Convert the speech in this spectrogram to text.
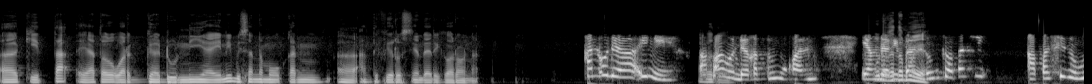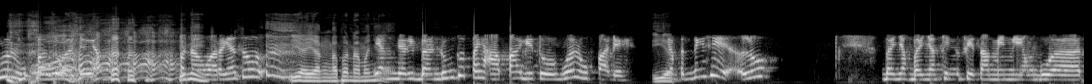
eh, kita ya atau warga dunia ini bisa nemukan eh, antivirusnya dari corona? Kan udah ini, Apa apa, udah ketemu kan? Yang Udah dari ya? Bandung tuh apa sih? Apa sih tuh gue lupa tuh Oh. ada yang penawarnya tuh Iya, yang apa namanya? yang dari Bandung tuh teh apa gitu, gue lupa deh. Iya. Yang penting sih lu banyak-banyakin vitamin yang buat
